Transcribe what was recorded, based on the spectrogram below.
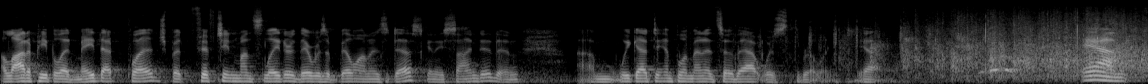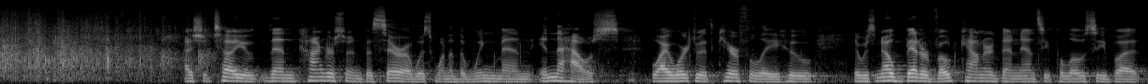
a lot of people had made that pledge, but 15 months later, there was a bill on his desk and he signed it. And um, we got to implement it, so that was thrilling. Yeah. And I should tell you, then Congressman Becerra was one of the wingmen in the House who I worked with carefully, who there was no better vote counter than Nancy Pelosi, but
